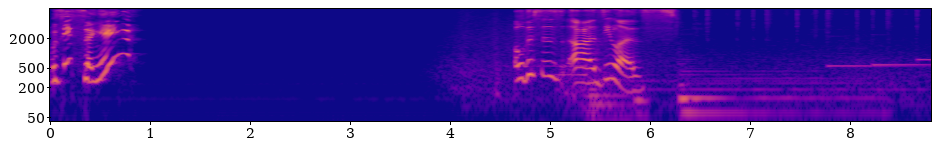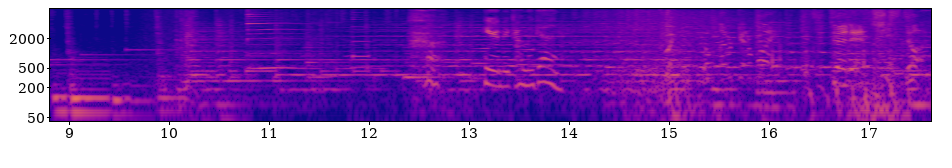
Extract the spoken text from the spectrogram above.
Was he singing? Oh, this is uh, Seele's. Here they come again. Quick, don't let her get away. It's a dead end. She's done.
